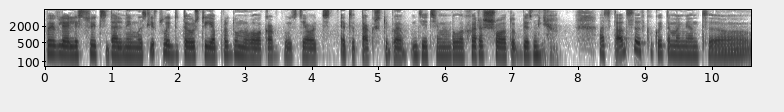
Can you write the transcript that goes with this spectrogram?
появлялись суицидальные мысли, вплоть до того, что я продумывала, как бы сделать это так, чтобы детям было хорошо, а тут без меня остаться в какой-то момент э,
